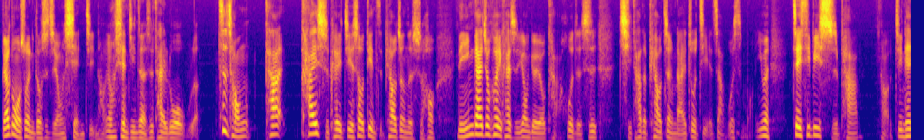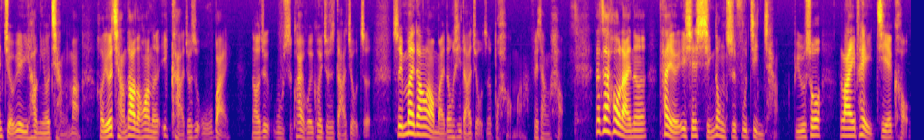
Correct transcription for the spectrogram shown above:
不要跟我说你都是只用现金哈，用现金真的是太落伍了。自从他开始可以接受电子票证的时候，你应该就会开始用悠游卡或者是其他的票证来做结账。为什么？因为 JCB 十趴，好，今天九月一号你有抢吗？好，有抢到的话呢，一卡就是五百。然后就五十块回馈就是打九折，所以麦当劳买东西打九折不好吗？非常好。那再后来呢，它有一些行动支付进场，比如说 Line Pay 接口，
